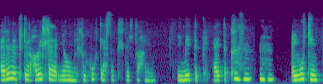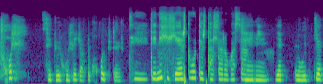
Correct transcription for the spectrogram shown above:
арина бит хоёр хоёулаа яг үнийг хүүхдийн асуудал дээр жоох юм имээдэг, айдаг. Айгуу тийм чухал сэдвэр хүлээж авдаг хгүй бит хоёр. Тий. Тэгээ нэг их ярьдгүү тэр талаар угаасаа. Тий. Яг нөгөө яг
